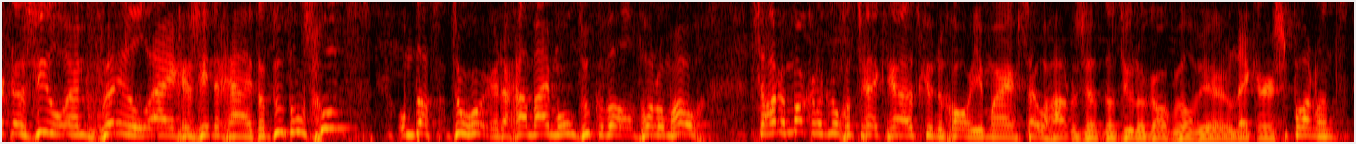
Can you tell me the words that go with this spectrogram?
hart en ziel en veel eigenzinnigheid. Dat doet ons goed om dat te horen. Daar gaan mijn mondhoeken wel van omhoog. Ze hadden makkelijk nog een track eruit kunnen gooien... maar zo houden ze het natuurlijk ook wel weer lekker spannend.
